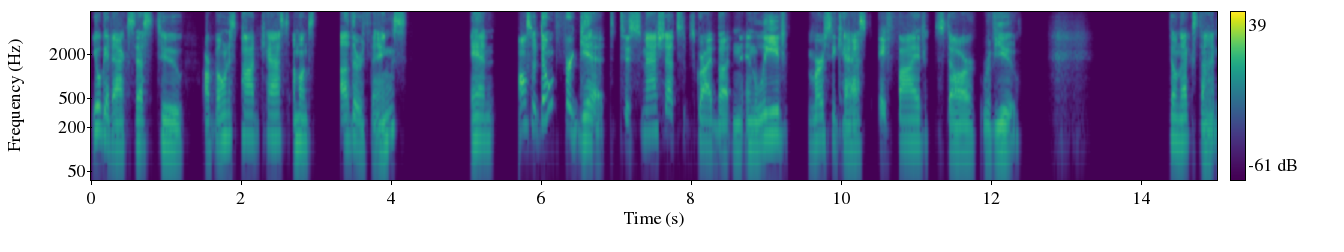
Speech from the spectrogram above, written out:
You'll get access to our bonus podcast amongst other things. And also, don't forget to smash that subscribe button and leave MercyCast a five star review. Till next time,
